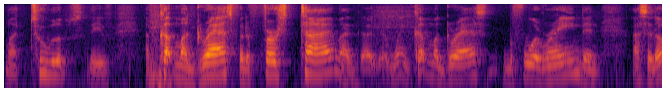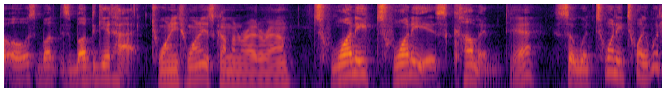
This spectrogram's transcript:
My tulips, they've. I've cut my grass for the first time. I, I went and cut my grass before it rained, and I said, "Uh oh, it's about it's about to get hot." 2020 is coming right around. 2020 is coming. Yeah. So when 2020, what,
